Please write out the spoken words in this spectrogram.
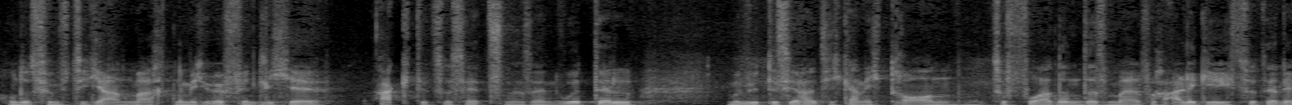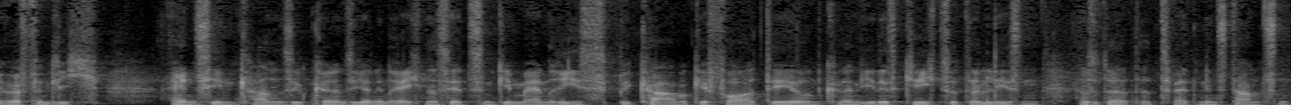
150 Jahren macht, nämlich öffentliche Akte zu setzen. Also ein Urteil, man würde es ja heute sich gar nicht trauen, zu fordern, dass man einfach alle Gerichtsurteile öffentlich einsehen kann. Sie können sich an den Rechner setzen, Gemein Ries, BK, GVAT und können jedes Gerichtsurteil lesen, also der, der, zweiten Instanzen,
